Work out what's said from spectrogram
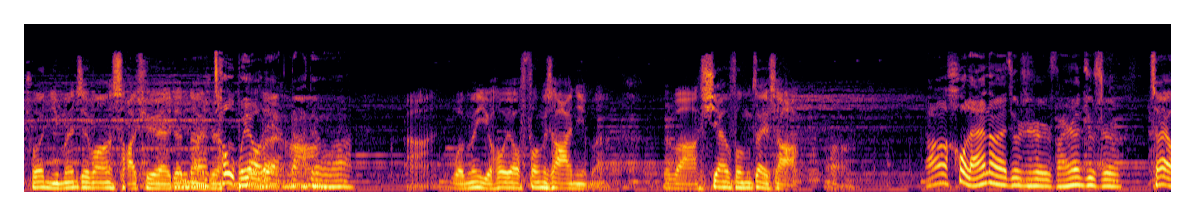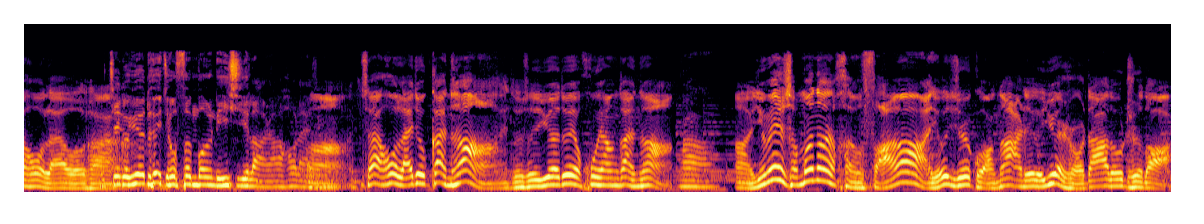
说你们这帮傻缺真的是臭不要脸的，对吧？啊，我们以后要封杀你们，对吧？先封再杀啊！然后后来呢，就是反正就是。再后来，我看这个乐队就分崩离析了。然后后来啊，再后来就干仗，就是乐队互相干仗啊啊！因为什么呢？很烦啊！尤其是广大这个乐手，大家都知道，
